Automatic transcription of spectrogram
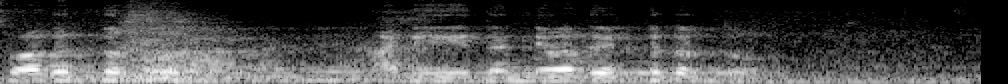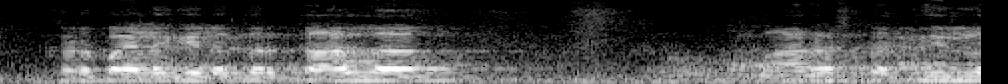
स्वागत करतो आणि धन्यवाद व्यक्त करतो. खरं पाहायला गेलं तर काल महाराष्ट्रातील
